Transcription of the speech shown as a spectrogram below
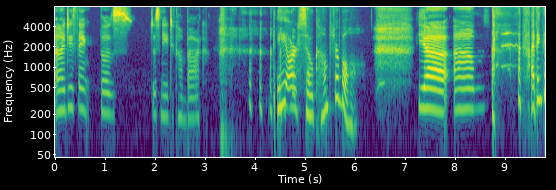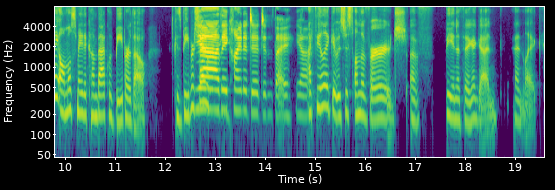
And I do think those just need to come back. they are so comfortable. Yeah. Um, I think they almost made a comeback with Bieber though, because Bieber started. yeah, they kind of did, didn't they? Yeah. I feel like it was just on the verge of being a thing again, and like,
